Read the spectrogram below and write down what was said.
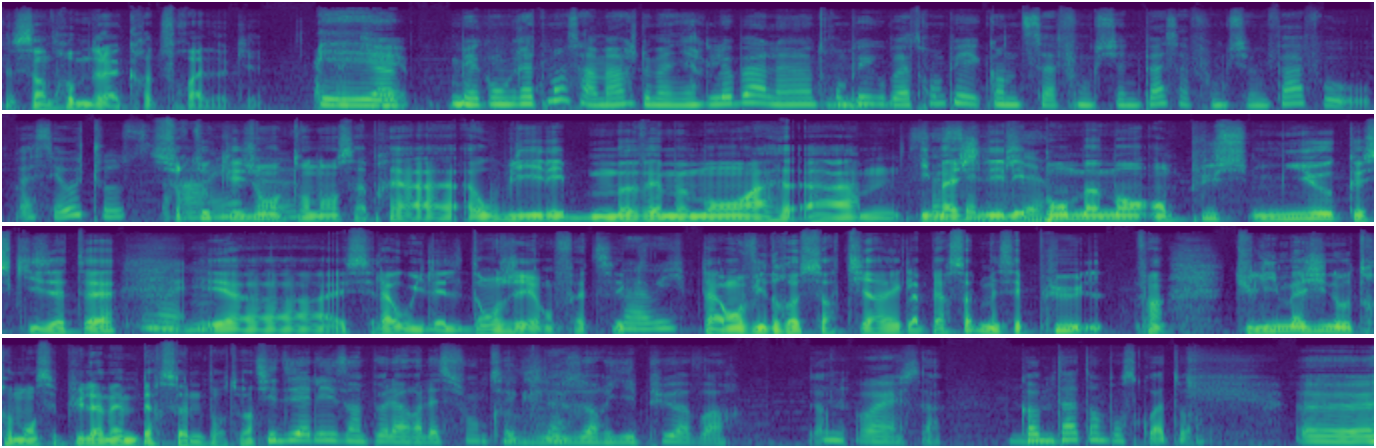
Le syndrome de la crotte froide, ok. Et, euh, mais concrètement, ça marche de manière globale, hein, tromper ou pas tromper. Quand ça fonctionne pas, ça fonctionne pas, faut passer à autre chose. Surtout que les gens de- ont tendance après à, à oublier les mauvais moments, à, à imaginer le les bons moments en plus mieux que ce qu'ils étaient. Ouais. Et, euh, et c'est là où il est le danger en fait. C'est Bah oui. tu as envie de ressortir avec la personne, mais c'est plus. Enfin, tu l'imagines autrement, c'est plus la même personne pour toi. Tu idéalises un peu la relation que vous clair. auriez pu avoir. Mm. Ouais. Tout ça. Comme t'as, t'en penses quoi, toi? Euh,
